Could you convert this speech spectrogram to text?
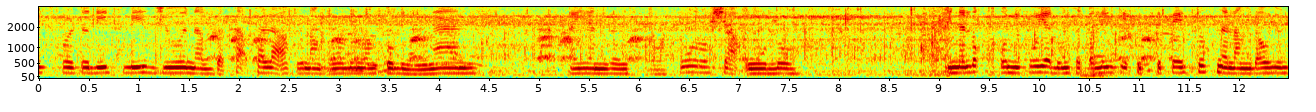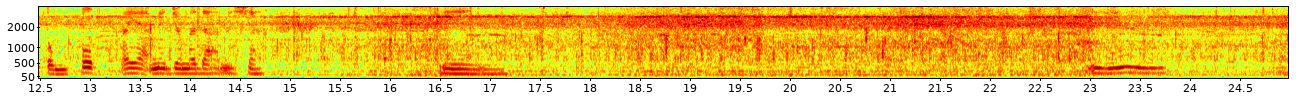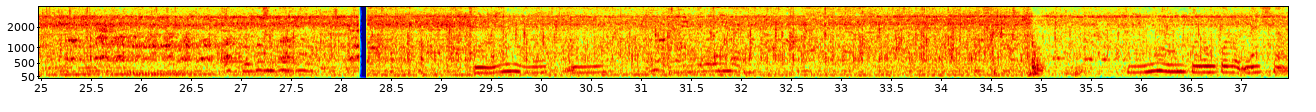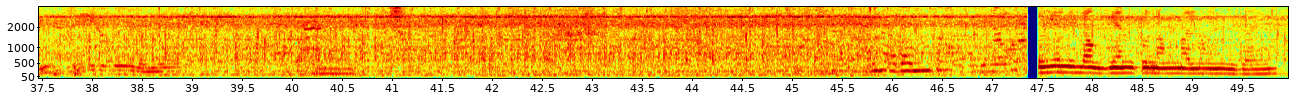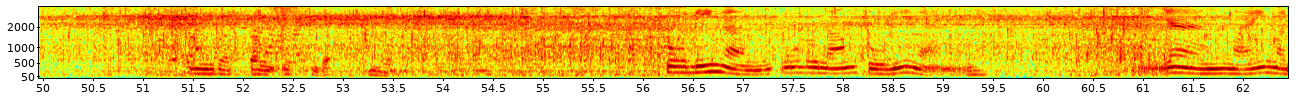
guys, for today's video, naggata pala ako ng ulo ng tulingan. Ayan guys, oh, puro siya ulo. Inalok ako ni kuya doon sa palengke, 50 pesos na lang daw yung tumpok. Kaya medyo madami siya. Ayan. Ayan. Ayan guys, oh. Ayan, kulong-kulo na siya. Ayan, nilagyan ko ng malunggay. Ng gatang isda. Tulingan. Ulo ng tulingan. Ayan, may.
